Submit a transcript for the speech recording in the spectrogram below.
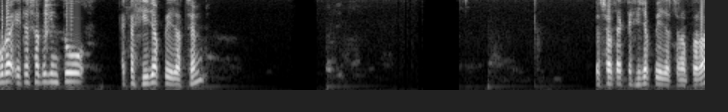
আপনারা এটার সাথে কিন্তু একটা হিজাব পেয়ে যাচ্ছেন। এর সাথে একটা হিজাব পেয়ে যাচ্ছেন আপনারা।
